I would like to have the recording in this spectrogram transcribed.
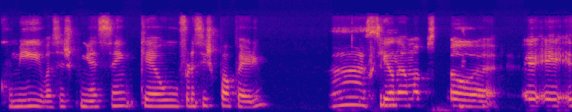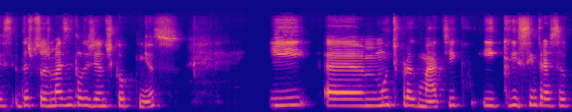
comigo, e vocês conhecem, que é o Francisco Paupério. Ah, porque sim. ele é uma pessoa é, é, é, das pessoas mais inteligentes que eu conheço e uh, muito pragmático e que se interessa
